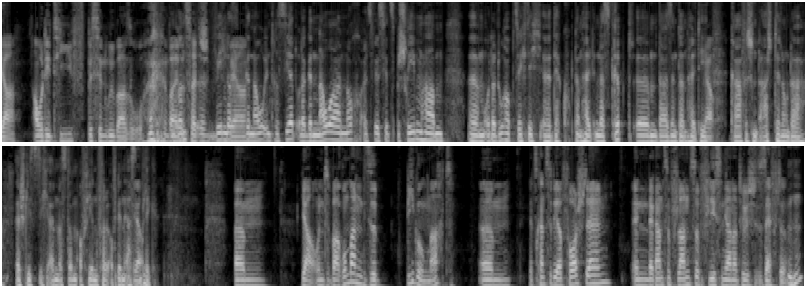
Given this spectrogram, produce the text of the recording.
ja, auditiv bisschen rüber so. Weil sonst, das halt äh, wen das genau interessiert oder genauer noch, als wir es jetzt beschrieben haben, ähm, oder du hauptsächlich, äh, der guckt dann halt in das Skript, ähm, da sind dann halt die ja. grafischen Darstellungen, da erschließt sich einem das dann auf jeden Fall auf den ersten ja. Blick. Ähm, ja, und warum man diese Biegung macht, ähm, jetzt kannst du dir ja vorstellen, in der ganzen Pflanze fließen ja natürlich Säfte. Mhm.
